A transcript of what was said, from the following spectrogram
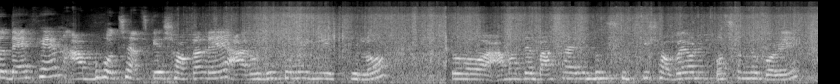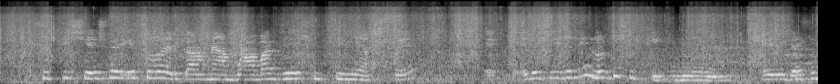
তো দেখেন আব্বু হচ্ছে আজকে সকালে আরও চলে গিয়েছিল। তো আমাদের বাসায় কিন্তু শুটকি সবাই অনেক পছন্দ করে। শুটকি শেষ হয়ে গেছিল এর কারণে আব্বু আবার যে শুটকি নিয়ে আসছে এটা কি জানি? লট্টু শুটকি এই দেখেন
